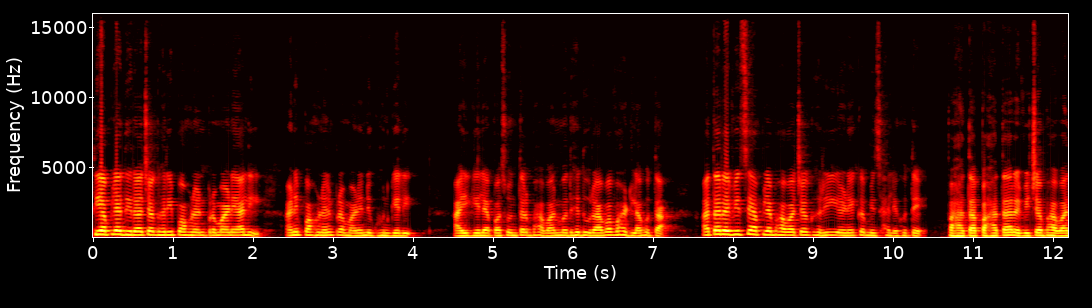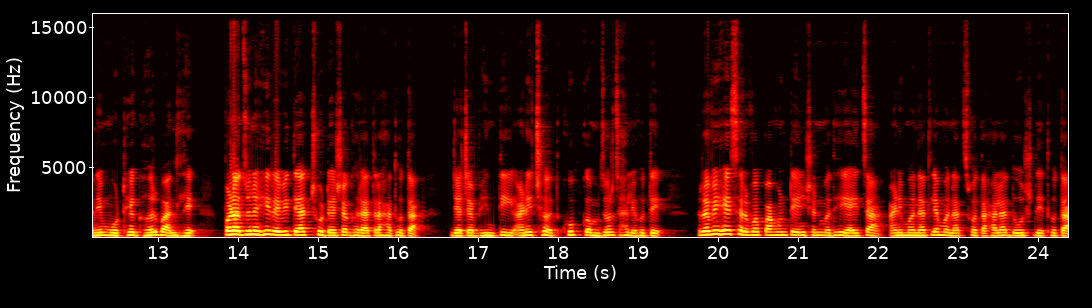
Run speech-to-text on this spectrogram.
ती आपल्या दिराच्या घरी पाहुण्यांप्रमाणे आली आणि पाहुण्यांप्रमाणे निघून गेली. आई गेल्यापासून तर भावांमध्ये दुरावा वाढला होता. आता रवीचे आपल्या भावाच्या घरी येणे कमी झाले होते. पाहता पाहता रवीच्या भावाने मोठे घर बांधले पण अजूनही रवी त्याच छोट्याशा घरात राहत होता ज्याच्या भिंती आणि छत खूप कमजोर झाले होते. रवी हे सर्व पाहून टेन्शनमध्ये यायचा आणि मनातल्या मनात स्वतःला दोष देत होता.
